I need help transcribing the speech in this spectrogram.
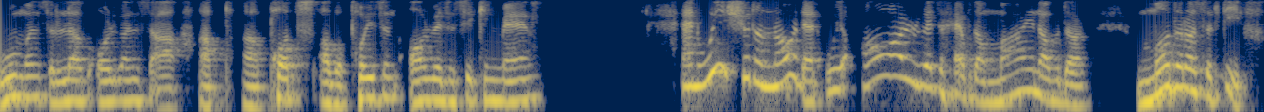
woman's love organs are, are, are pots of poison, always seeking man. And we should know that we always have the mind of the murderous thief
